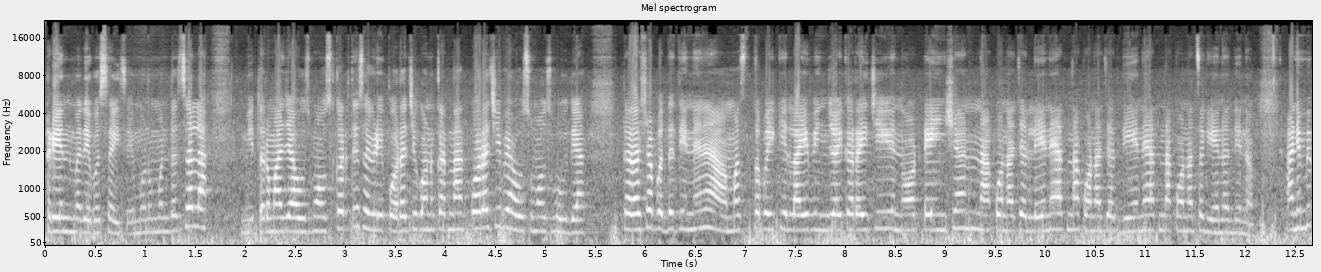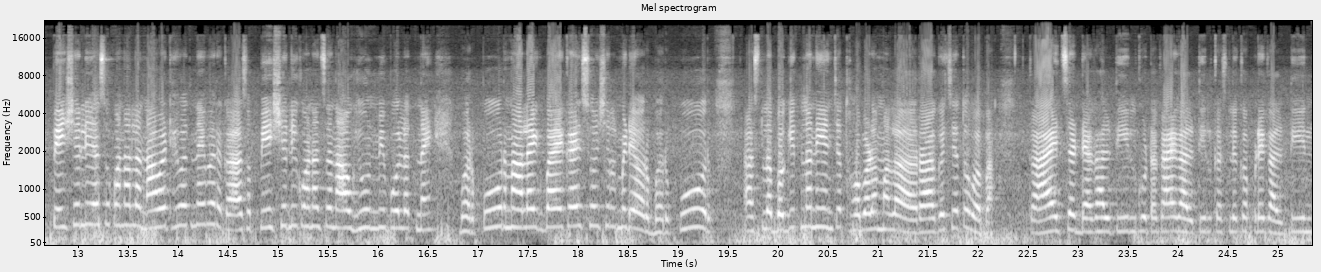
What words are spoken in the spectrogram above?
ट्रेनमध्ये बसायचं आहे म्हणून म्हणलं चला मी तर माझी हाऊस माऊस करते सगळी. पोराची कोण करणार? पोराची बी हाऊस माऊस होऊ द्या. तर अशा पद्धतीने ना मस्तपैकी लाईफ एन्जॉय करायची. नो टेन्शन ना कोणाच्या लेण्यात ना कोणाच्या देण्यात ना कोणाचं घेणं देणं. आणि मी स्पेशली असं कोणाला नावं ठेवत नाही बरं का. असं स्पेशली कोणाचं नाव घेऊन मी बोलत नाही. भरपूर नालायक बायक आहे सोशल मीडियावर भरपूर. असलं बघितलं नाही यांच्या थोबाडं हो मला रागच येतो बाबा. काय चड्ड्या घालतील कुठं काय घालतील कसले कपडे घालतील?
